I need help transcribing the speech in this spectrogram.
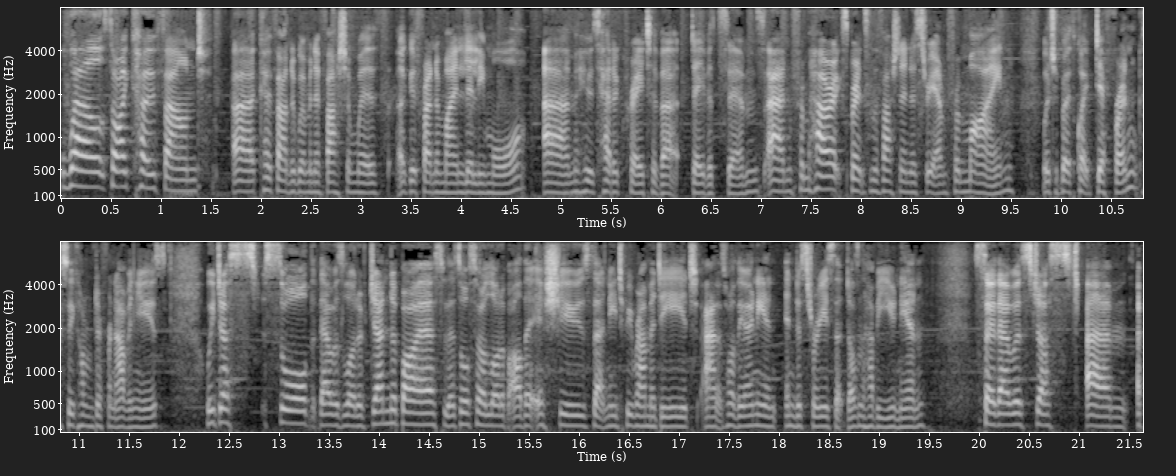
well, so I co-found uh, co-founded Women in Fashion with a good friend of mine, Lily Moore, um, who's head of creative at David Sims. And from her experience in the fashion industry and from mine, which are both quite different because we come from different avenues, we just saw that there was a lot of gender bias, but there's also a lot of other issues that need to be remedied. And it's one of the only in- industries that doesn't have a union. So there was just um, a,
